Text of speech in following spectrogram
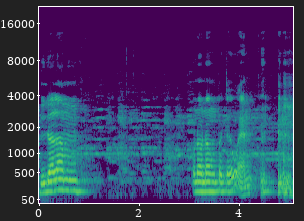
di dalam undang-undang PTUN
